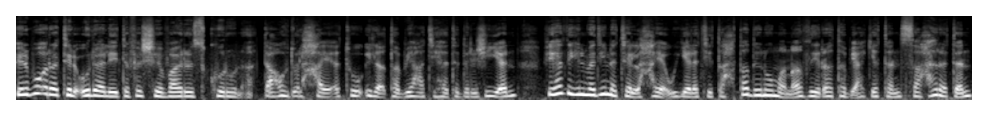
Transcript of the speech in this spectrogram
في البؤرة الأولى لتفشي فيروس كورونا تعود الحياة إلى طبيعتها تدريجيا في هذه المدينة الحيوية التي تحتضن مناظر طبيعية ساحرة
